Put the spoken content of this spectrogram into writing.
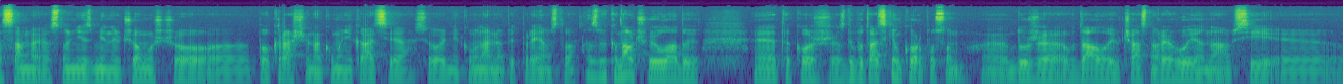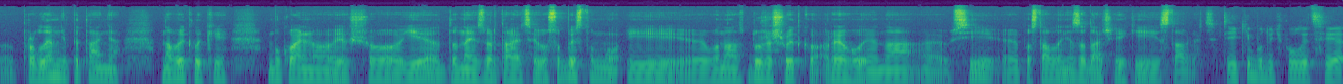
Саме основні зміни в чому, що покращена комунікація сьогодні комунального підприємства з виконавчою владою, також з депутатським корпусом дуже вдало і вчасно реагує на всі проблемні питання, на виклики. Буквально, якщо є, до неї звертаються і в особистому, і е, вона дуже швидко реагує на е, всі е, поставлені задачі, які їй ставляться. Які будуть вулиці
